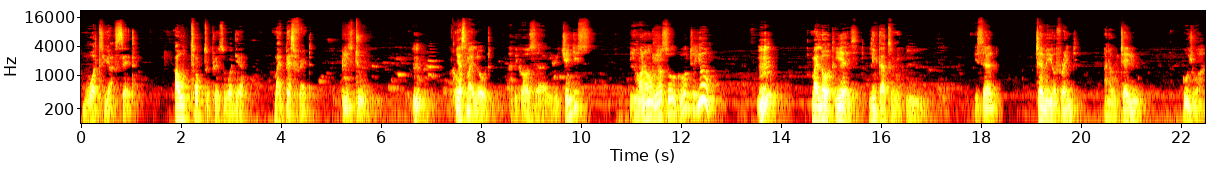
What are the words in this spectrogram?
what you have said. I will talk to Prince Wadia, my best friend. Please do. Hmm? Yes, my lord. Because uh, if it changes, the honor will also go to you. Hmm? My lord. Yes. Leave that to me. Mm. He said, Tell me your friend, and I will tell you who you are.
